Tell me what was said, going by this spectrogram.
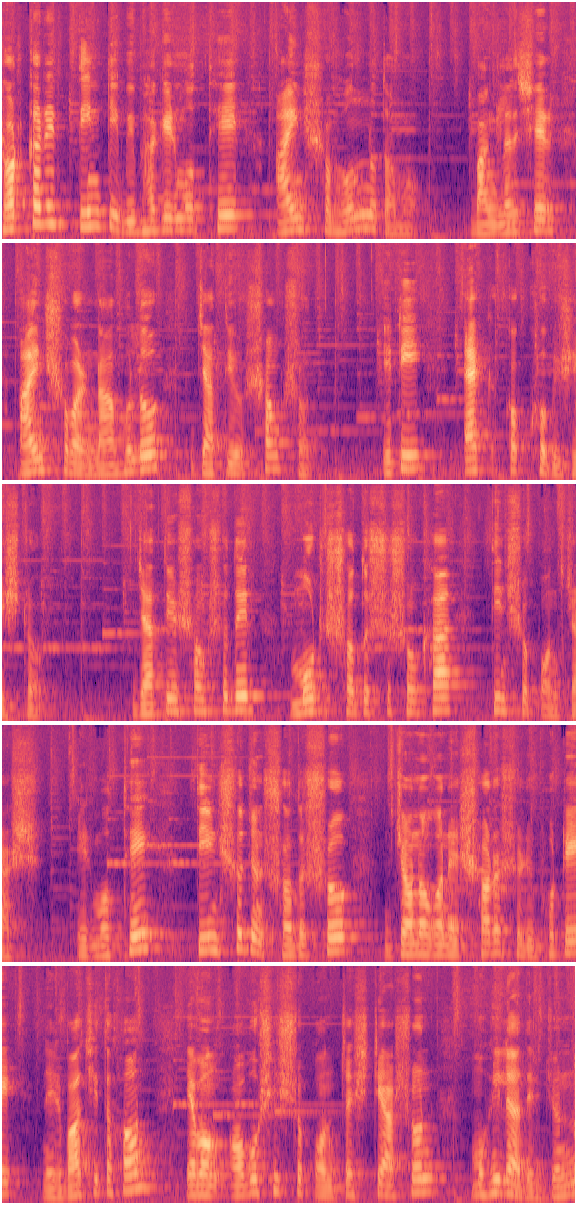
সরকারের তিনটি বিভাগের মধ্যে আইনসভা অন্যতম। বাংলাদেশের আইনসভার নাম হল জাতীয় সংসদ। এটি এক কক্ষ বিশিষ্ট। জাতীয় সংসদের মোট সদস্য সংখ্যা তিনশো পঞ্চাশ। এর মধ্যে তিনশো জন সদস্য জনগণের সরাসরি ভোটে নির্বাচিত হন এবং অবশিষ্ট পঞ্চাশটি আসন মহিলাদের জন্য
